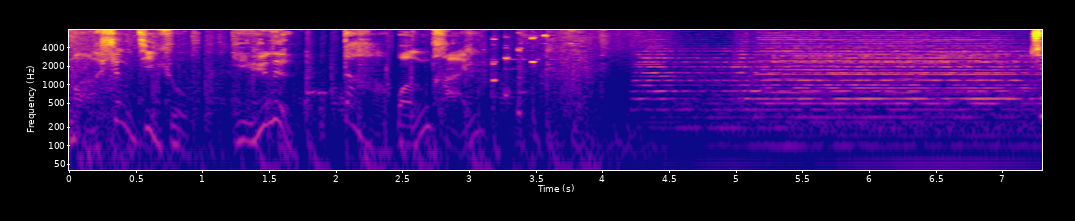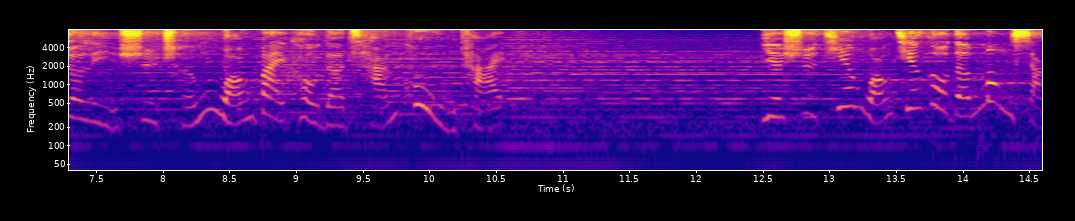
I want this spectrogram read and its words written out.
马上进入娱乐大王牌。这里是成王败寇的残酷舞台，也是天王天后的梦想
